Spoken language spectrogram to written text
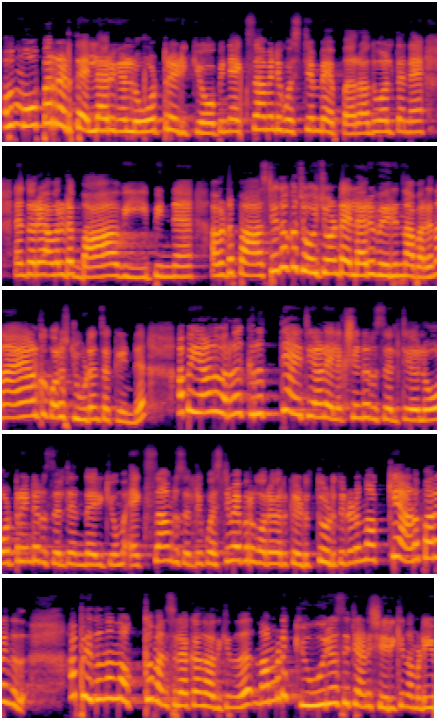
അപ്പോൾ മൂപ്പറിന്റെ അടുത്ത് എല്ലാവരും ഇങ്ങനെ ലോട്ടറി അടിക്കുമോ പിന്നെ എക്സാമിന്റെ ക്വസ്റ്റ്യൻ പേപ്പർ അതുപോലെ തന്നെ എന്താ പറയുക അവരുടെ ഭാവി പിന്നെ അവരുടെ പാസ്റ്റ് ഇതൊക്കെ ചോദിച്ചുകൊണ്ട് എല്ലാവരും വരുന്നാ പറയുന്നത്. അയാൾക്ക് കുറേ സ്റ്റുഡൻസ് ഒക്കെ ഉണ്ട്. അപ്പോൾ ഇയാൾ പറഞ്ഞത് കൃത്യമായിട്ട് ഇയാൾ ഇലക്ഷന്റെ റിസൾട്ട് ലോട്ടറിന്റെ റിസൾട്ട് എന്തായിരിക്കും എക്സാം റിസൾട്ട് ക്വസ്റ്റ്യൻ പേപ്പർ കുറേ പേർക്ക് എടുത്തു കൊടുത്തിട്ടുണ്ടെന്നൊക്കെയാണ് പറയുന്നത്. അപ്പോൾ ഇതിൽ നിന്നൊക്കെ മനസ്സിലാക്കാൻ സാധിക്കുന്നത് നമ്മുടെ ക്യൂരിയോസിറ്റിയാണ് ശരിക്കും നമ്മുടെ ഈ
